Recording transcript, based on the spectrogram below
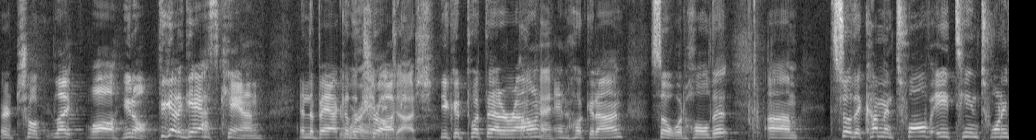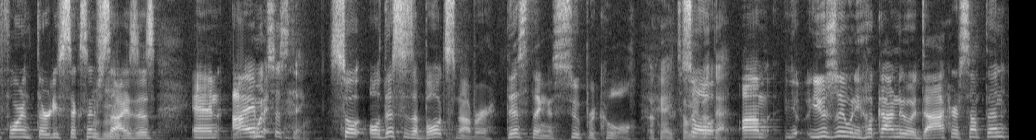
or choke like well, you know, if you got a gas can in the back You're of the truck, Josh. you could put that around Okay. and hook it on so it would hold it. Um, so they come in 12, 18, 24, and 36 inch sizes. And I'm. What's this thing? So, oh, this is a boat snubber. This thing is super cool. Okay, tell me so, about that. Um, usually, when you hook onto a dock or something,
